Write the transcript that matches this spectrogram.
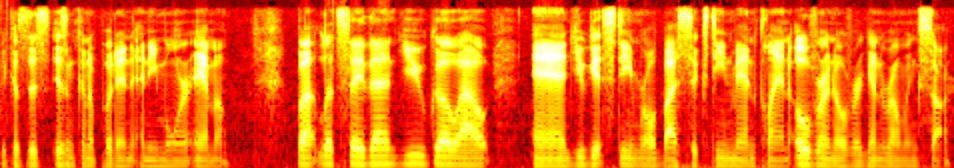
because this isn't going to put in any more ammo. But let's say then you go out and you get steamrolled by a 16-man clan over and over again roaming SAR.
